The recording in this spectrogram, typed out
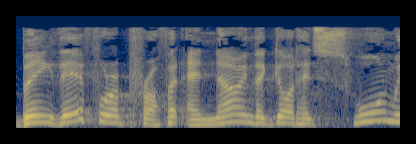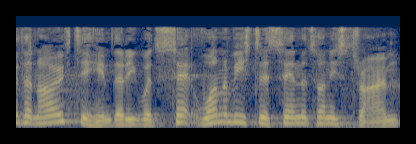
Being therefore a prophet, and knowing that God had sworn with an oath to him that he would set one of his descendants on his throne,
